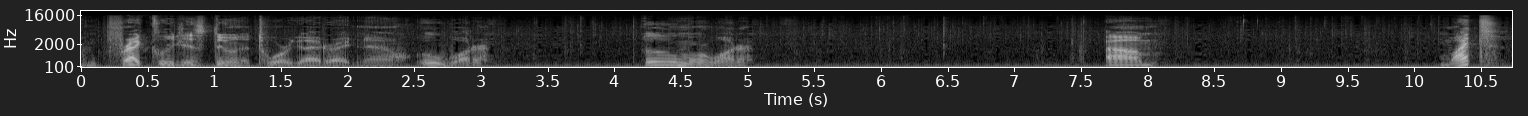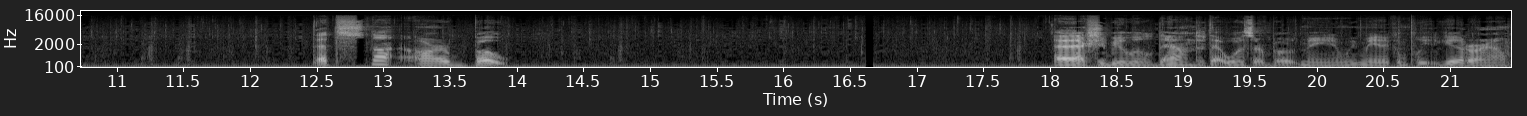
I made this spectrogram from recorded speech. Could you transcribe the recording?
I'm practically just doing a tour guide right now. Ooh, water. Ooh, more water. Um, what? That's not our boat. I'd actually be a little down that that was our boat. I mean, we made a complete get around.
